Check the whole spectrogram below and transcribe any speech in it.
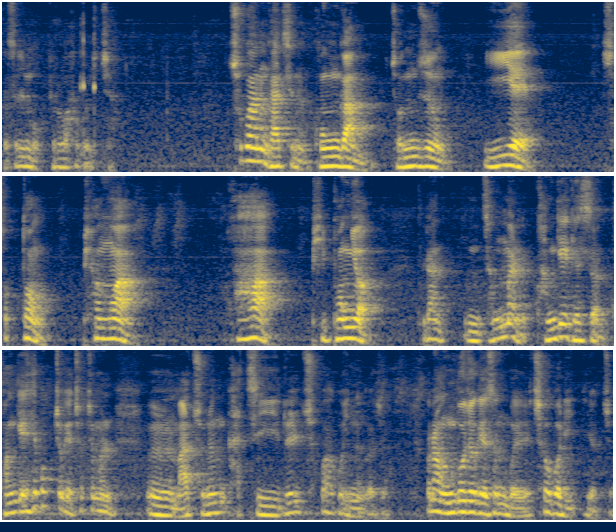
것을 목표로 하고 있죠. 추구하는 가치는 공감, 존중, 이해, 소통, 평화, 화합, 비폭력 이런 음, 정말 관계 개선, 관계 회복 쪽에 초점을 음, 맞추는 가치를 추구하고 있는 거죠. 그러나 응보적에서는 뭐예요? 처벌이었죠.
